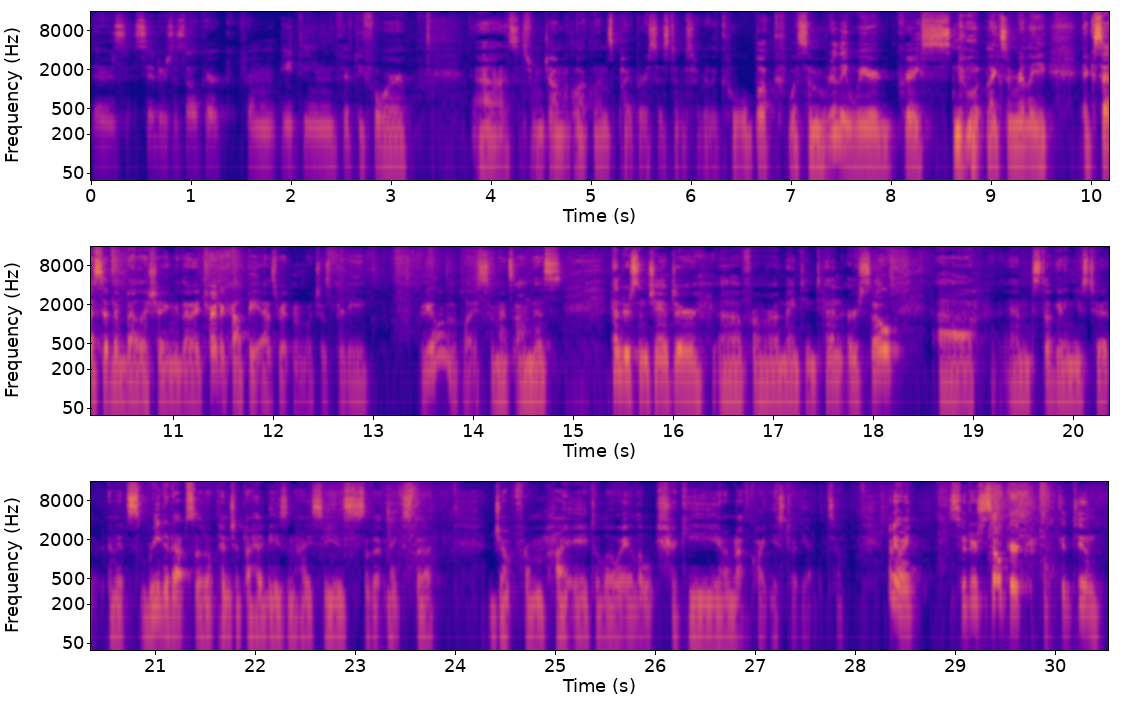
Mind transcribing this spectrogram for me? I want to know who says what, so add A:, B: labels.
A: there's Souters of Selkirk from 1854. Uh, this is from John McLachlan's Piper Assistant. A really cool book with some really weird grace note, like some really excessive embellishing that I try to copy as written, which is pretty, pretty all over the place. And that's on this Henderson Chanter uh, from around 1910 or so. Uh, and still getting used to it. And it's read it up so it'll pinch up to high B's and high C's so that makes the jump from high A to low A a little tricky and I'm not quite used to it yet. So anyway, Souters Selkirk, good tune.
